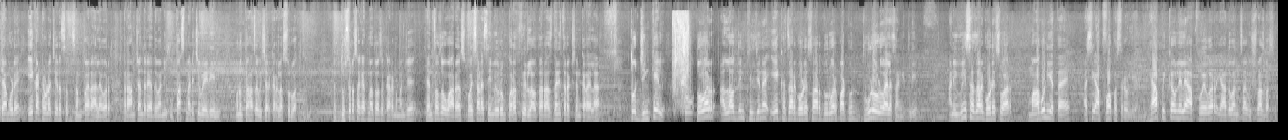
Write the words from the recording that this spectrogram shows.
त्यामुळे एक आठवड्याची रसद संपायला आल्यावर रामचंद्र यादवांनी उपासमारीची वेळ येईल म्हणून तहाचा विचार करायला सुरुवात केली. दुसरं सगळ्यात महत्त्वाचं कारण म्हणजे त्यांचा जो वारस होयसाड्या सीमेवरून परत फिरला होता राजधानीचं रक्षण करायला तो जिंकेल. तो तोवर अल्लाउद्दीन खिलजीनं एक हजार घोडेस्वार दूरवर पाठवून धूळ उडवायला सांगितली आणि वीस हजार घोडेस्वार मागून येत आहे अशी अफवा पसरवली. आणि ह्या पिकवलेल्या अफवेवर यादवांचा विश्वास बसला.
